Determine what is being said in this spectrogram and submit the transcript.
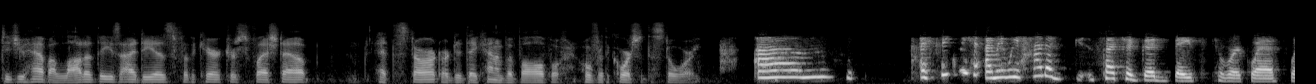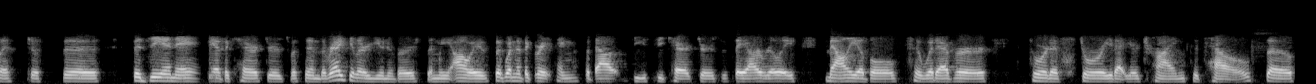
did you have a lot of these ideas for the characters fleshed out at the start, or did they kind of evolve over the course of the story? Um, I think we, I mean, we had a, such a good base to work with, with just the, the DNA of the characters within the regular universe. And we always, one of the great things about DC characters is they are really malleable to whatever sort of story that you're trying to tell. So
